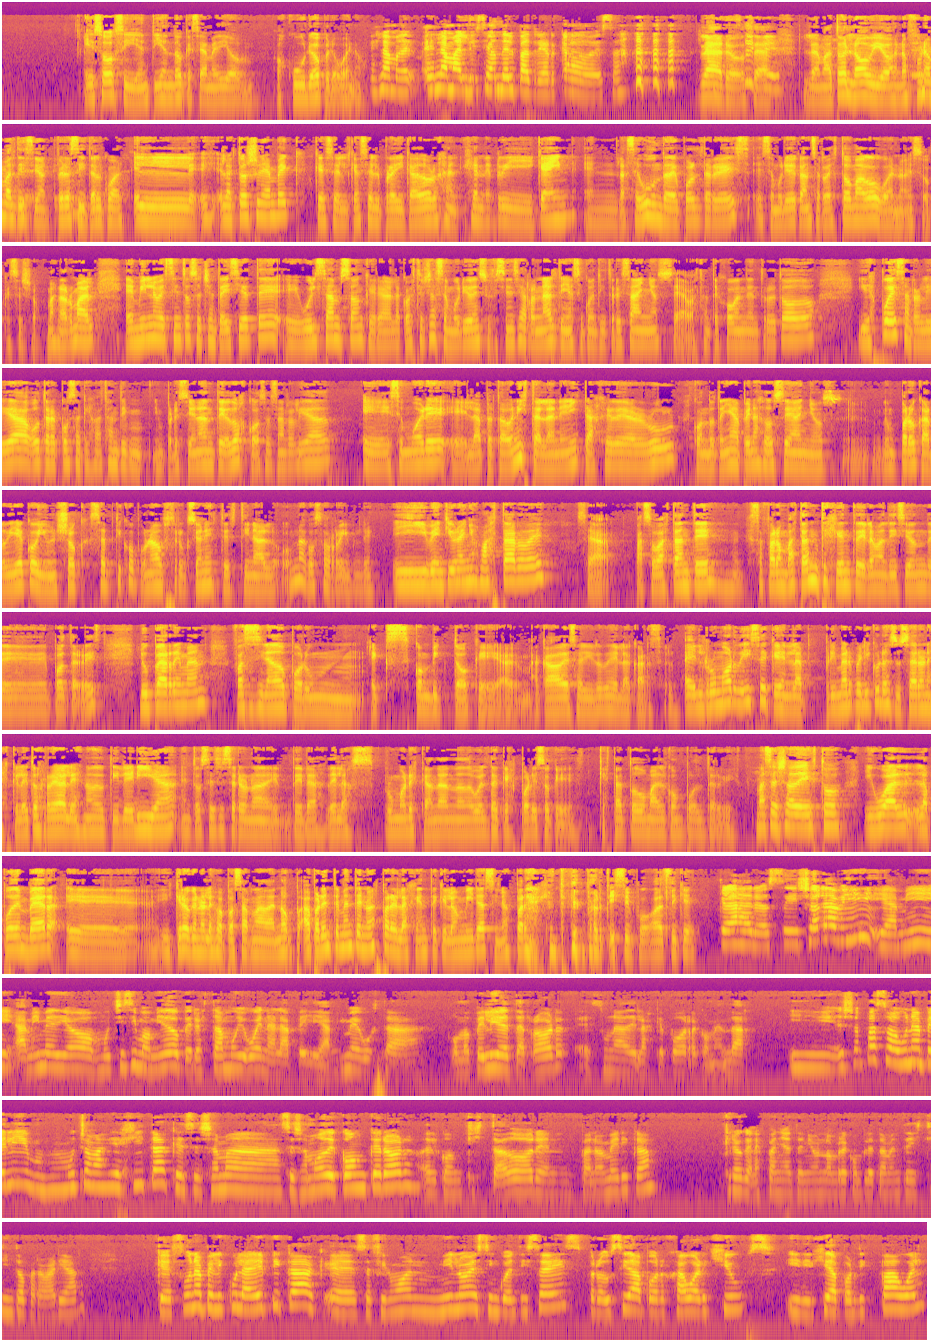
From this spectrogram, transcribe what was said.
Eso sí, entiendo que sea medio oscuro, pero bueno. Es la, es la maldición del patriarcado esa. Claro, o sea, la mató el novio, no fue una maldición, pero sí, tal cual. El, actor Julian Beck, que es el que hace el predicador Henry Kane en la segunda de Poltergeist, eh, se murió de cáncer de estómago, bueno, eso, qué sé yo, más normal. En 1987, eh, Will Sampson, que era la coestrella, se murió de insuficiencia renal, tenía 53 años, o sea, bastante joven dentro de todo. Y después, en realidad, otra cosa que es bastante impresionante, dos cosas en realidad, eh, se muere eh, la protagonista, la nenita Heather Rule, cuando tenía apenas 12 años, de un paro cardíaco y un shock séptico por una obstrucción intestinal, una cosa horrible. Y 21 años más tarde, o sea, pasó bastante, zafaron bastante gente de la maldición de Pottergeist. Lou Perryman fue asesinado por un ex convicto que eh, acaba de salir de la cárcel. El rumor dice que en la primera película se usaron esqueletos reales, no de utilería, entonces ese era uno de, las de los rumores que andan dando vuelta, que es por eso que, está todo mal con Poltergeist. Más allá de esto, igual la pueden ver eh, y creo que no les va a pasar nada. No, aparentemente no es para la gente que lo mira, sino es para la gente que participó, así que Claro, sí, yo la vi y a mí, a mí me dio muchísimo miedo, pero está muy buena la peli. A mí me gusta, como peli de terror, es una de las que puedo recomendar. Y yo paso a una peli mucho más viejita que se llama, se llamó The Conqueror, el conquistador en Hispanoamérica. Creo que en España tenía un nombre completamente distinto para variar que fue una película épica que se filmó en 1956, producida por Howard Hughes y dirigida por Dick Powell.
